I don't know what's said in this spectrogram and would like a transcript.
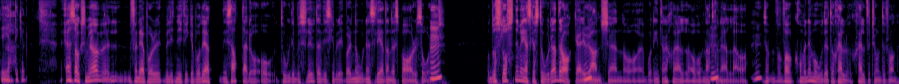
det är jättekul. En sak som jag funderar på och är lite nyfiken på det är att ni satt där då och tog det beslutet att vi ska bli, vara Nordens ledande spa-resort. Mm. Och då slåss ni med ganska stora drakar mm. i branschen, och både internationella och nationella. Och, mm. liksom, var kommer det modet och själv, självförtroendet ifrån?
